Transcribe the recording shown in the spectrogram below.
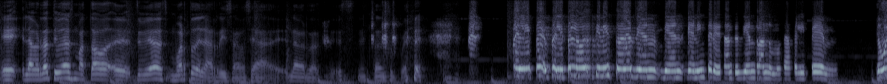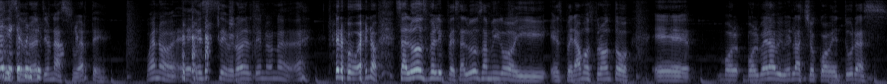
Eh, la verdad te hubieras matado, eh, te hubieras muerto de la risa, o sea, eh, la verdad, está súper... Felipe, Felipe luego tiene historias bien, bien, bien interesantes, bien random, o sea, Felipe... Mm, no voy a decir que ese brother tiene una suerte. Bueno, e, ese brother tiene una... Pero bueno, saludos Felipe, saludos amigo y esperamos pronto eh, volver a vivir las chocoaventuras,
